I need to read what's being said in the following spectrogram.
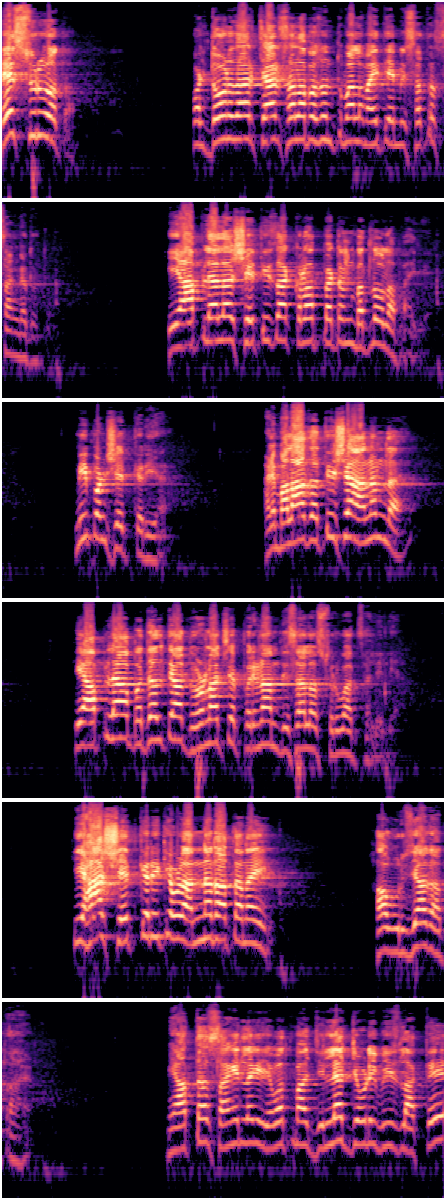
हेच सुरू होतं. पण दोन हजार चार सालापासून तुम्हाला माहिती आहे मी सतत सांगत होतो की आपल्याला शेतीचा क्रॉप पॅटर्न बदलवला पाहिजे. मी पण शेतकरी आहे. आणि मला आज अतिशय आनंद आहे की आपल्या बदलत्या धोरणाचे परिणाम दिसायला सुरुवात झालेली आहे. की हा शेतकरी केवळ अन्नदाता नाही हा ऊर्जादाता आहे. मी आत्ताच सांगितलं की यवतमाळ जिल्ह्यात जेवढी वीज लागते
